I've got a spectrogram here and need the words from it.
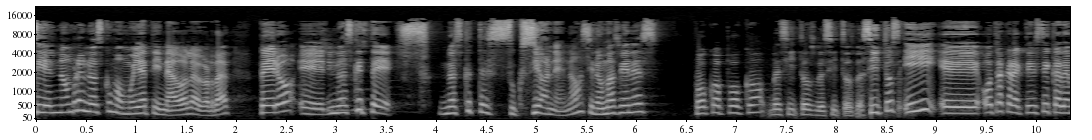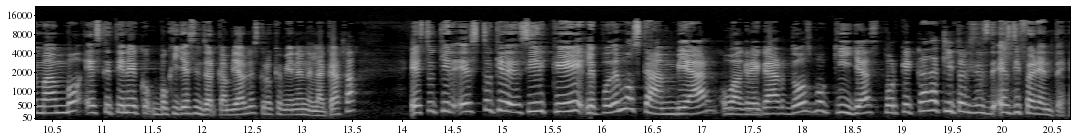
Sí, el nombre no es como muy atinado, la verdad, pero eh, no es que te, no es que te succione, ¿no? Sino más bien es poco a poco, besitos, besitos, besitos. Y eh, otra característica de Mambo es que tiene boquillas intercambiables, creo que vienen en la caja. Esto quiere, esto quiere decir que le podemos cambiar o agregar dos boquillas porque cada clítoris es diferente.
